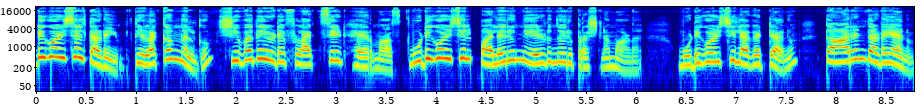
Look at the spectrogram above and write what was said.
മുടികൊഴിച്ചിൽ തടയും തിളക്കം നൽകും ശിവതയുടെ ഫ്ലാക്സീഡ് ഹെയർ മാസ്ക്. മുടികൊഴിച്ചിൽ പലരും നേരിടുന്ന ഒരു പ്രശ്നമാണ്. മുടികൊഴിച്ചിൽ അകറ്റാനും താരൻ തടയാനും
